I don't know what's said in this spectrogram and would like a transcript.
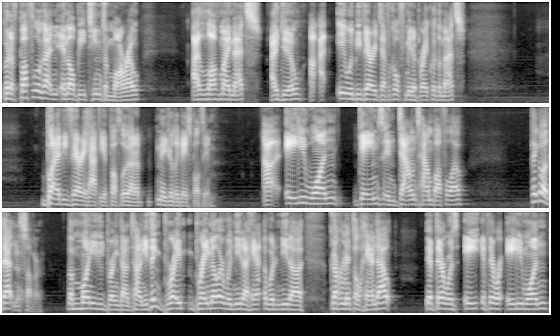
but if Buffalo got an MLB team tomorrow, I love my Mets. I do. I, it would be very difficult for me to break with the Mets. But I'd be very happy if Buffalo got a Major League Baseball team. Uh, 81 games in downtown Buffalo. Think about that in the summer. The money you'd bring downtown. You think Bray, Bray Miller would need a hand, would need a governmental handout if there was eight if there were 81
